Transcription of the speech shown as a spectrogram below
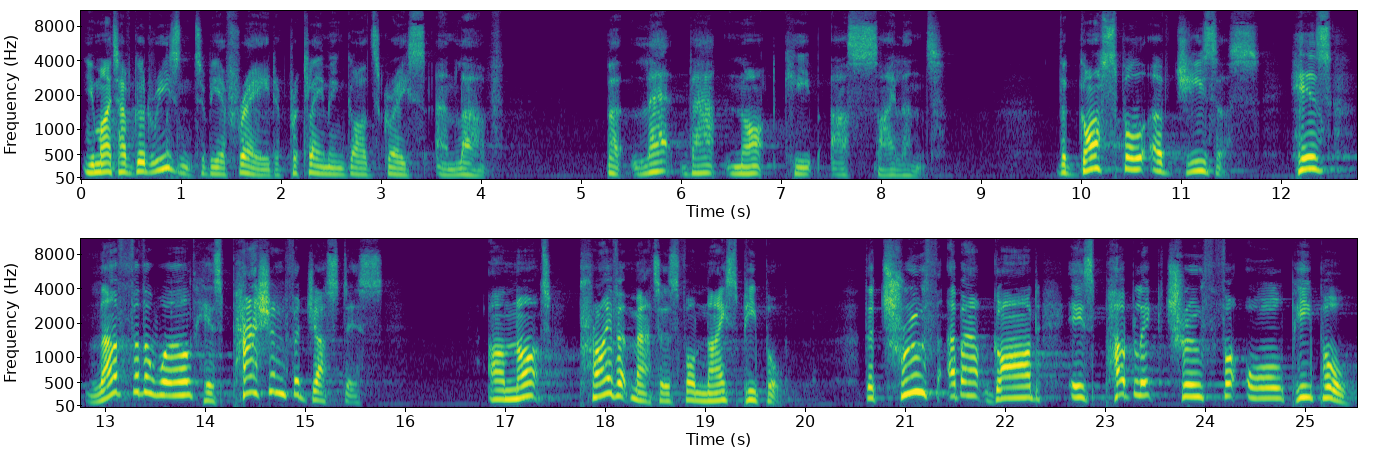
You might have good reason to be afraid of proclaiming God's grace and love. But let that not keep us silent. The gospel of Jesus, his love for the world, his passion for justice, are not private matters for nice people. The truth about God is public truth for all people.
